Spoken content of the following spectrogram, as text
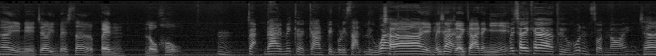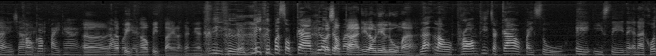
ให้เมเจอร์อินเวสเตอร์เป็น local อืมจะได้ไม่เกิดการปิดบริษัทหรือว่า ใช่ ไม่ใช่ไม่เกิดการอย่างนี้ ไม่ใช่แค่ถือหุ้นส่วนน้อย ใช่ใช่เขาก็ไปง่ายเออเราถ้าก็ปิดแย่เขาปิดไปแล้วกันงั้นนี่คือ นี่คือประสบการณ์ที่เราประเจสอบมา การณ์ที่เราเรียนรู้มา และเราพร้อมที่จะก้าวไปสู่ AEC ในอนาคต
